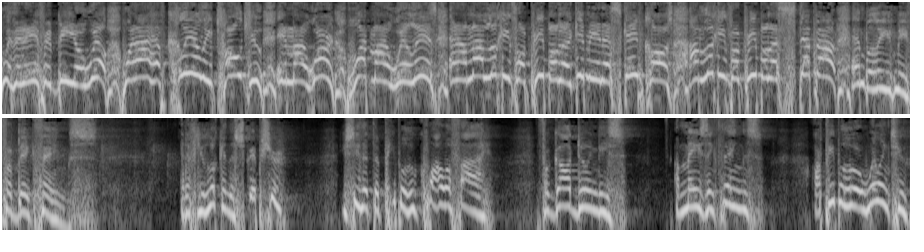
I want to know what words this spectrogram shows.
with an if it be your will when I have clearly told you in my word what my will is. And I'm not looking for people to give me an escape clause. I'm looking for people to step out and believe me for big things. And if you look in the scripture, you see that the people who qualify for God doing these amazing things are people who are willing to,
